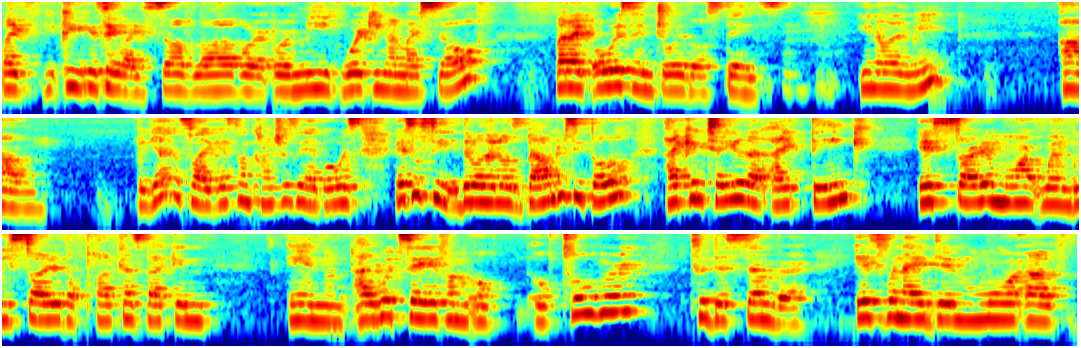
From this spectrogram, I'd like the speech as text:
like you can, you can say like self-love or, or me working on myself, but I've always enjoyed those things. You know what I mean? Um, but yeah, so I guess unconsciously I've always eso sí, de lo de los boundaries y todo, I can tell you that I think it started more when we started the podcast back in in I would say from o- October to December is when I did more of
